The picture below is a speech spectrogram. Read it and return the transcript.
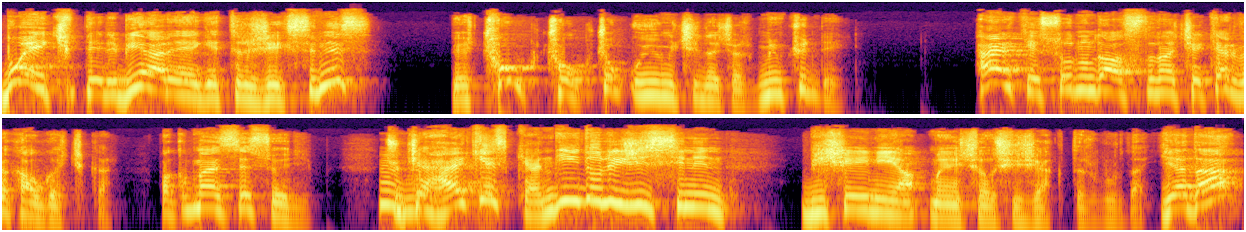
Bu ekipleri bir araya getireceksiniz ve çok çok çok uyum içinde çalışır. Mümkün değil. Herkes sonunda aslına çeker ve kavga çıkar. Bakın ben size söyleyeyim. Çünkü herkes kendi ideolojisinin bir şeyini yapmaya çalışacaktır burada. Ya da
